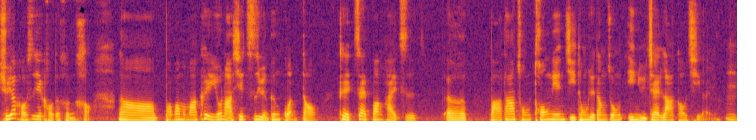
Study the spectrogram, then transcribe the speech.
学校考试也考得很好，那爸爸妈妈可以有哪些资源跟管道，可以再帮孩子呃把他从同年级同学当中英语再拉高起来呢？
